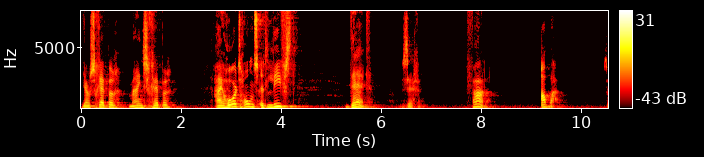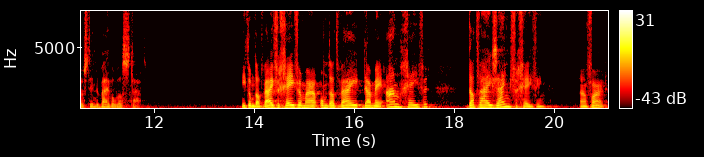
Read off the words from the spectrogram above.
Jouw schepper, mijn schepper, hij hoort ons het liefst dad zeggen. Vader, Abba, zoals het in de Bijbel wel staat. Niet omdat wij vergeven, maar omdat wij daarmee aangeven dat wij zijn vergeving aanvaarden.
